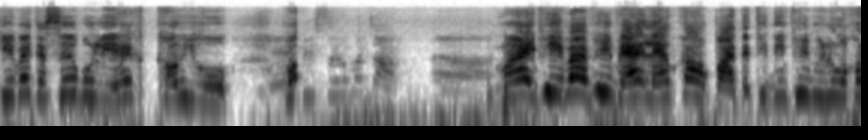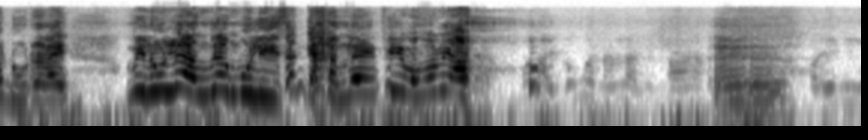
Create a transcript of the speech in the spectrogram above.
กี้แม่จะซื้อบุหรี่ให้เขาอยู่เอะบีซื้อมาจากเอ่อไม่พี่ว่าพี่แวะแล้วเก้าป่าทแต่ทีนี้พี่ไม่รู้ว่าเขาดูดอะไร ไม่รู้เรื่องเรื่องบุหรี่สักอย่างเลย พี่บอกว่าไม่เอาเมื่อไหร่ก็เมื่อนั้นแหละพี่ป้าเออเขาไอ้นี่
